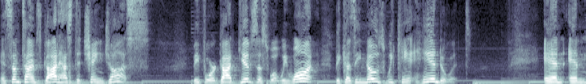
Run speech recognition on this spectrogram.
and sometimes God has to change us before God gives us what we want because He knows we can't handle it. And, and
